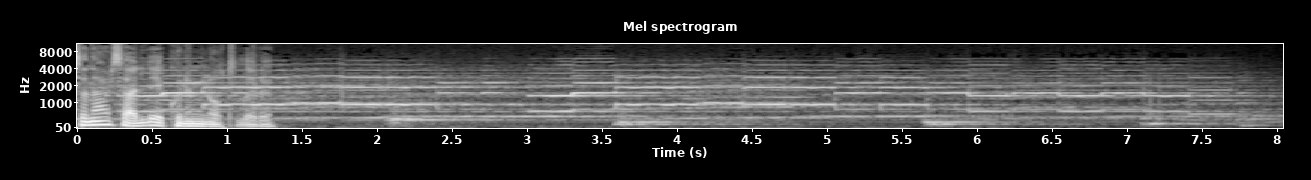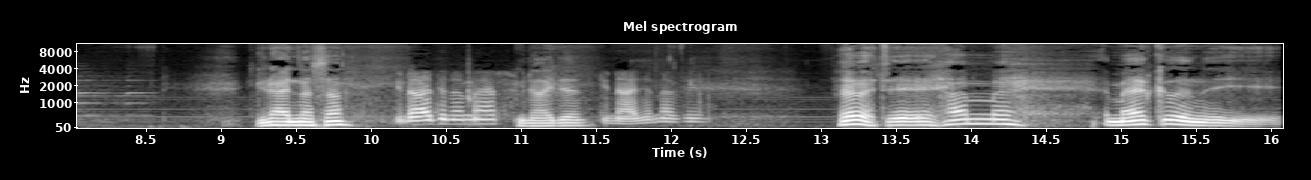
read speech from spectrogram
Hasan Ersel'le Ekonomi Notları Günaydın Hasan. Günaydın Ömer. Günaydın. Günaydın abi. Evet e, hem e, Merkel'in e,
